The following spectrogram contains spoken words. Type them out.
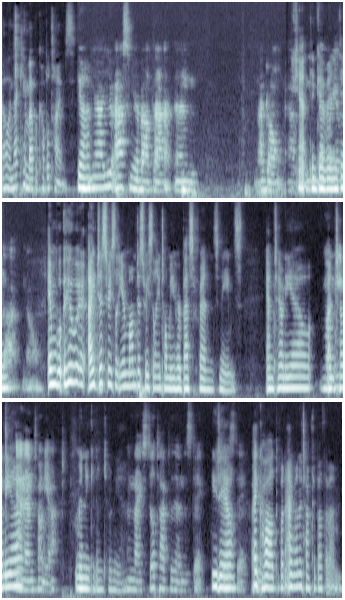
oh and that came up a couple times. Yeah. yeah, you asked me about that and I don't have Can't any think of memory anything? that, no. And wh- who were, I just recently, your mom just recently told me her best friends' names Antonio, Monique Antonia? and Antonia, Monique, and Antonio. and I still talk to them this day. You do? this day. I do. called, but I want to talk to both of them.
